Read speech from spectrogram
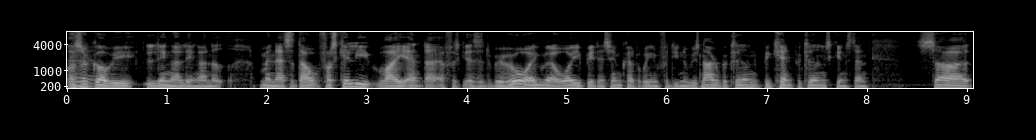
Og så går vi længere og længere ned. Men altså, der er jo forskellige varianter. Af forskellige, altså, det behøver ikke være over i BDSM-kategorien, fordi når vi snakker beklædning, bekendt beklædningsgenstand, så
